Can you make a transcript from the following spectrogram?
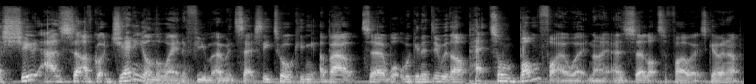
shoot, as I've got Jenny on the way in a few moments, actually talking about what we're going to do with our pets on bonfire work night, as lots of fireworks going up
